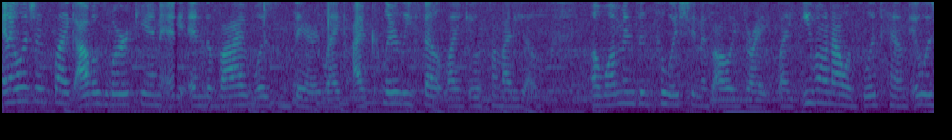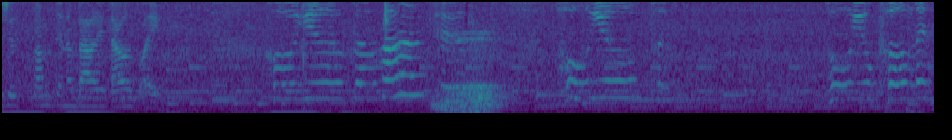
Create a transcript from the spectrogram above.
and it was just like i was working and, and the vibe wasn't there like i clearly felt like it was somebody else a woman's intuition is always right. Like even when I was with him, it was just something about it that was like, who you belong to, who you who you pulling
